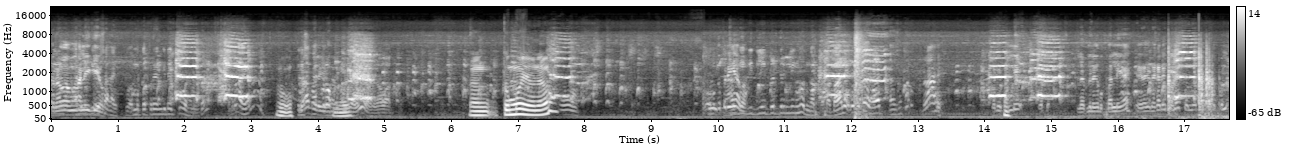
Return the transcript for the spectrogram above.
Pero ang mga haligi oh. Oo. Grabe lagi mga lawa. Ang tumoy yun, no? Kung kapriya ba? Right. Kani bali. Labi lang magbali eh. Kaya kani bali kalau bali.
